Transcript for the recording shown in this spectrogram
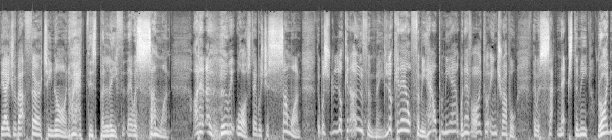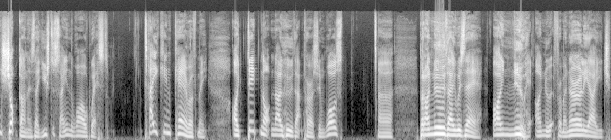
the age of about 39, I had this belief that there was someone I don't know who it was. There was just someone that was looking over me, looking out for me, helping me out whenever I got in trouble. They were sat next to me, riding shotgun, as they used to say in the Wild West, taking care of me. I did not know who that person was, uh, but I knew they was there. I knew it. I knew it from an early age.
